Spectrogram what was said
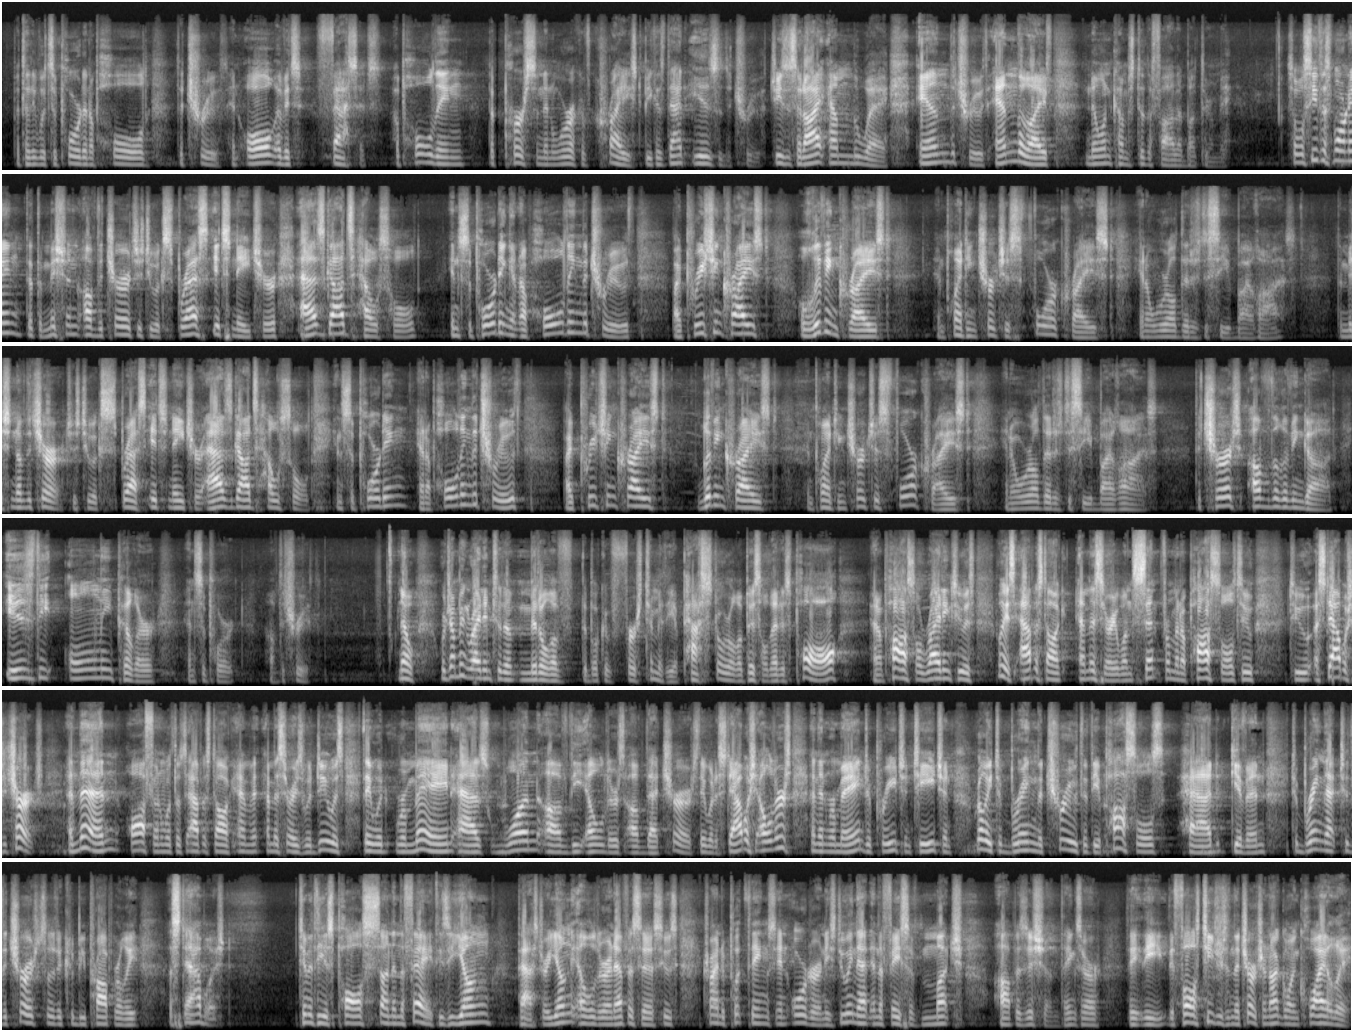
but that they would support and uphold the truth in all of its facets, upholding the person and work of Christ, because that is the truth. Jesus said, I am the way and the truth and the life. No one comes to the Father but through me. So we'll see this morning that the mission of the church is to express its nature as God's household in supporting and upholding the truth by preaching Christ, living Christ, and planting churches for Christ in a world that is deceived by lies. The mission of the church is to express its nature as God's household in supporting and upholding the truth by preaching Christ, living Christ, and planting churches for Christ in a world that is deceived by lies. The church of the living God is the only pillar and support of the truth. Now, we're jumping right into the middle of the book of 1 Timothy, a pastoral epistle. That is Paul, an apostle, writing to his really his apostolic emissary, one sent from an apostle to, to establish a church. And then, often, what those apostolic emissaries would do is they would remain as one of the elders of that church. They would establish elders and then remain to preach and teach and really to bring the truth that the apostles had given, to bring that to the church so that it could be properly established. Timothy is Paul's son in the faith. He's a young pastor, a young elder in Ephesus who's trying to put things in order, and he's doing that in the face of much opposition. Things are, the, the, the false teachers in the church are not going quietly.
